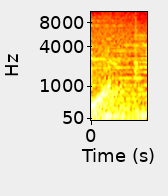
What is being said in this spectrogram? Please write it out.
One.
